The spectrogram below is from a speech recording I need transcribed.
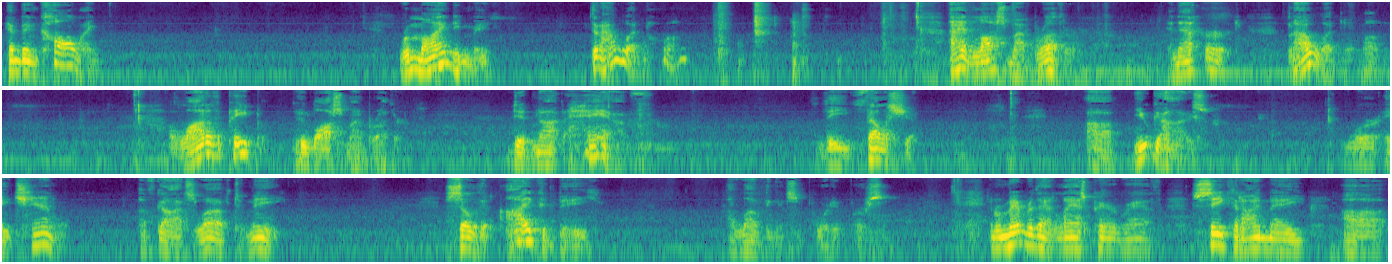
have been calling reminding me that I wasn't alone. I had lost my brother, and that hurt, but I wasn't alone. A lot of the people who lost my brother did not have the fellowship. Uh, you guys were a channel of God's love to me so that I could be a loving and supportive person. And remember that last paragraph seek that I may, uh,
